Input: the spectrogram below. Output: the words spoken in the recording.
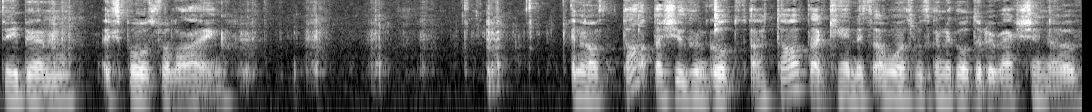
they've been exposed for lying. And I thought that she was gonna go. I thought that Candace Owens was gonna go the direction of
